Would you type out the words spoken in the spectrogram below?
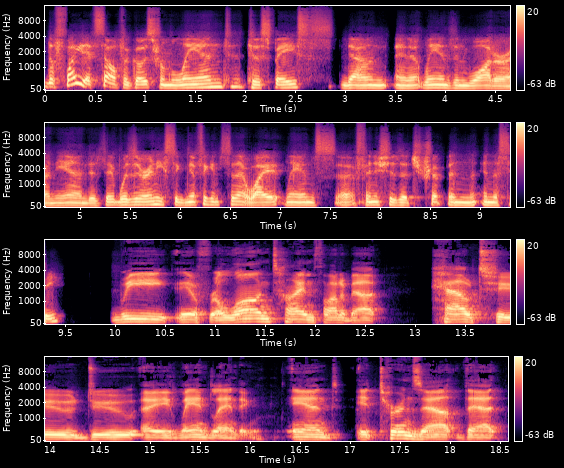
The flight itself, it goes from land to space down, and it lands in water on the end. Is there, was there any significance to that? Why it lands uh, finishes its trip in in the sea? We, you know, for a long time thought about how to do a land landing. And it turns out that,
